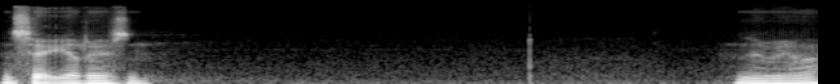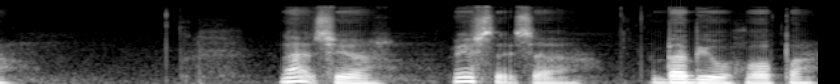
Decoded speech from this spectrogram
and set your resin. There we are. And that's your, basically it's a, a Bibio hopper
